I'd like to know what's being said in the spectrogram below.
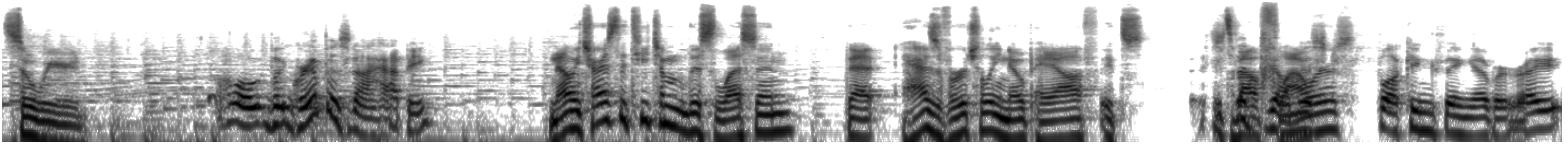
So weird. Oh, but Grandpa's not happy. Now he tries to teach him this lesson that has virtually no payoff. It's it's, the about flowers. fucking thing ever, right?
